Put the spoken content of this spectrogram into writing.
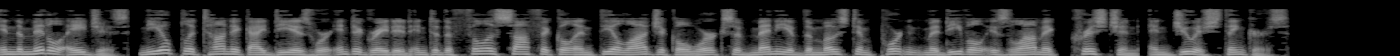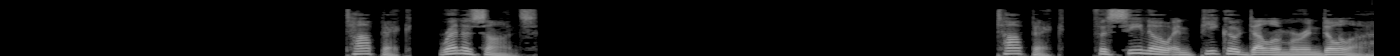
In the Middle Ages, Neoplatonic ideas were integrated into the philosophical and theological works of many of the most important medieval Islamic, Christian, and Jewish thinkers. Renaissance Ficino and Pico della Mirandola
